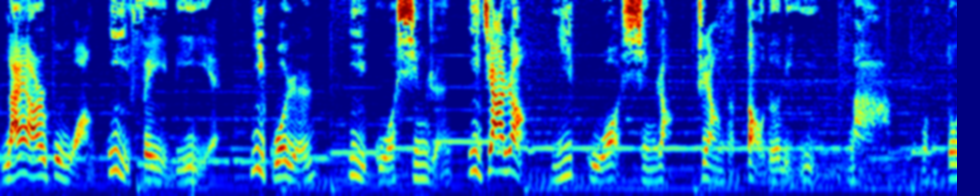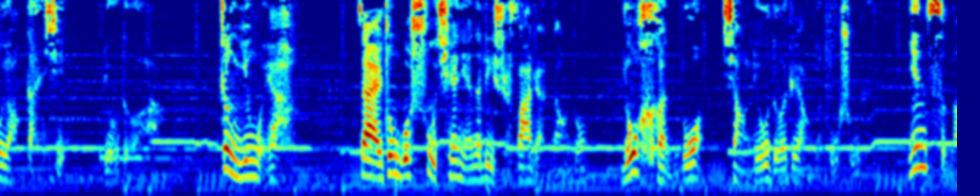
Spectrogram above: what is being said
来而不往，亦非礼也。一国人，一国兴仁；一家让。一国兴让这样的道德礼义，那我们都要感谢刘德。正因为啊，在中国数千年的历史发展当中，有很多像刘德这样的读书人，因此呢，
